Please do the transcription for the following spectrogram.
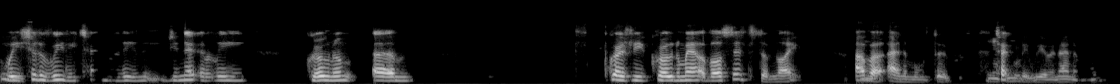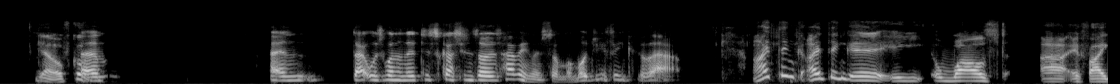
We should have really technically, genetically grown them, um, gradually grown them out of our system like other animals do. Mm-hmm. Technically, we're an animal. Yeah, of course. Um, and that was one of the discussions I was having with someone. What do you think of that? I think I think uh, whilst uh, if I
